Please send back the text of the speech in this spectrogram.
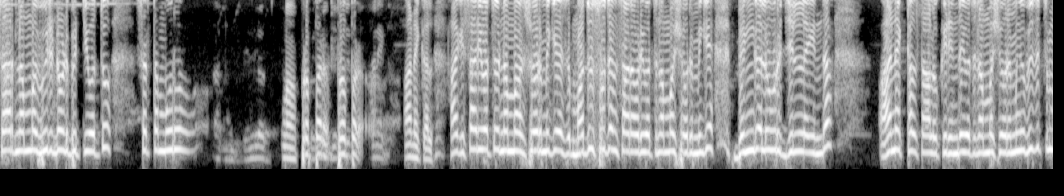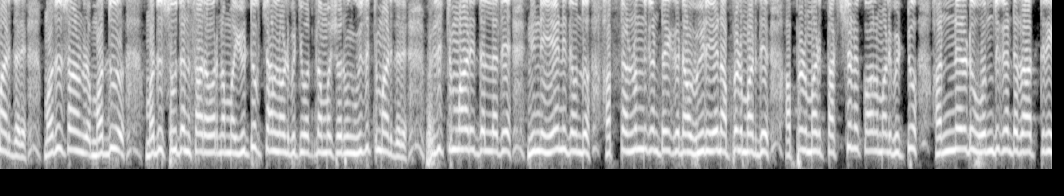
ಸರ್ ನಮ್ಮ ವಿಡಿಯೋ ನೋಡಿಬಿಟ್ಟು ಇವತ್ತು ಸರ್ ತಮ್ಮೂರು ಪ್ರಾಪರ್ ಪ್ರಾಪರ್ ಆನೇಕಲ್. ಹಾಗೆ ಸರ್ ಇವತ್ತು ನಮ್ಮ ಶೋರೂಮಿಗೆ ಮಧುಸೂದನ್ ಸರ್ ಅವರು ಇವತ್ತು ನಮ್ಮ ಶೋರೂಮಿಗೆ ಬೆಂಗಳೂರು ಜಿಲ್ಲೆಯಿಂದ ಆನೇಕಲ್ ತಾಲೂಕಿನಿಂದ ಇವತ್ತು ನಮ್ಮ ಶೋರೂಮಿಗೆ ವಿಸಿಟ್ ಮಾಡಿದ್ದಾರೆ. ಮಧು ಸರ್ ಮಧು ಮಧುಸೂದನ್ ಸರ್ ಅವರು ನಮ್ಮ ಯೂಟ್ಯೂಬ್ ಚಾನಲ್ ನೋಡಿಬಿಟ್ಟು ಇವತ್ತು ನಮ್ಮ ಶೋರೂಮಿಗೆ ವಿಸಿಟ್ ಮಾಡಿದ್ದಾರೆ. ವಿಸಿಟ್ ಮಾಡಿದ್ದಲ್ಲದೆ ನಿನ್ನೆ ಏನಿದೆ ಒಂದು ಹತ್ತು ಹನ್ನೊಂದು ಗಂಟೆಗೆ ನಾವು ವಿಡಿಯೋ ಏನು ಅಪ್ಲೋಡ್ ಮಾಡಿದ್ದೆ ಅಪ್ಲೋಡ್ ಮಾಡಿದ ತಕ್ಷಣ ಕಾಲ್ ಮಾಡಿಬಿಟ್ಟು ಹನ್ನೆರಡು ಒಂದು ಗಂಟೆ ರಾತ್ರಿ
